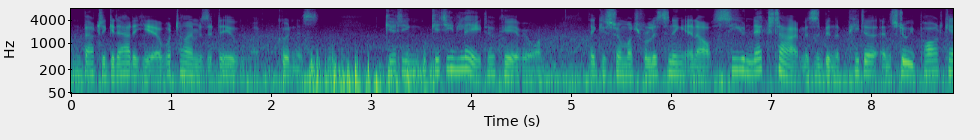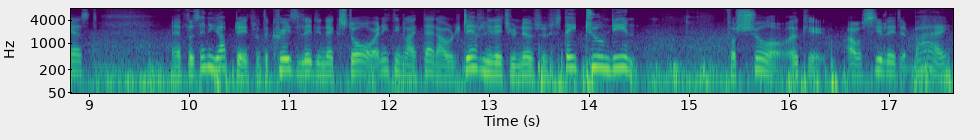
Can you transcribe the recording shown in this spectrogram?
I'm about to get out of here. What time is it? Oh, my goodness. Getting getting late. Okay, everyone. Thank you so much for listening, and I'll see you next time. This has been the Peter and Stewie podcast. And if there's any updates with the crazy lady next door or anything like that, I will definitely let you know. So stay tuned in. For sure. Okay. I will see you later. Bye.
